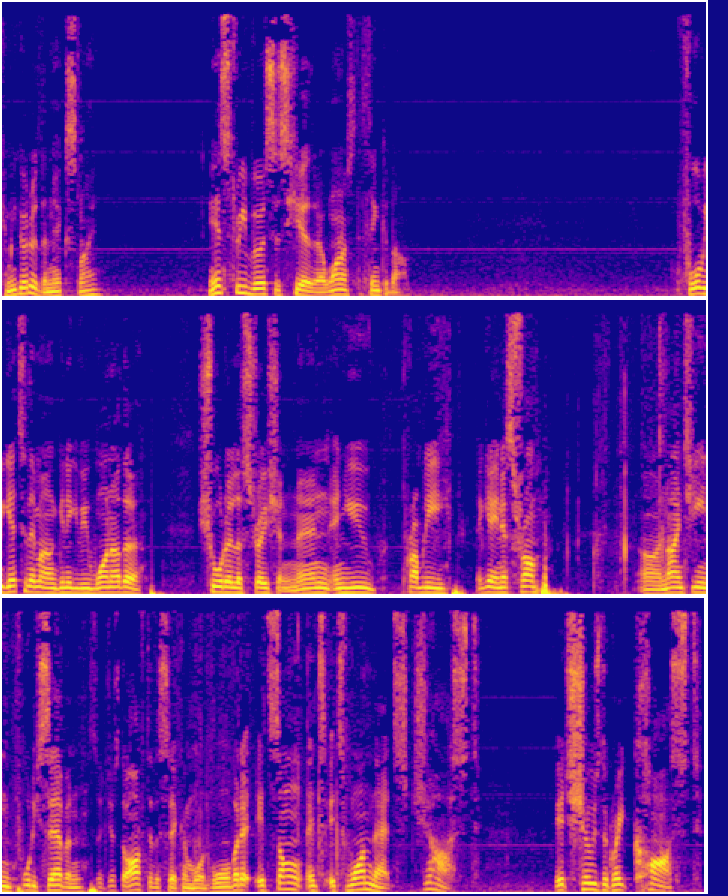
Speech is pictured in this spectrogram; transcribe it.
Can we go to the next slide? Here's three verses here that I want us to think about. Before we get to them, I'm going to give you one other short illustration, and, and you probably, again, it's from uh, 1947, so just after the Second World War, but it, it's, some, it's, it's one that's just, it shows the great cost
